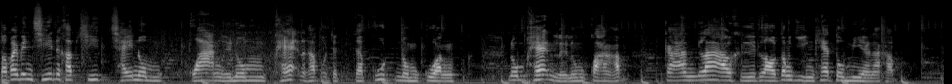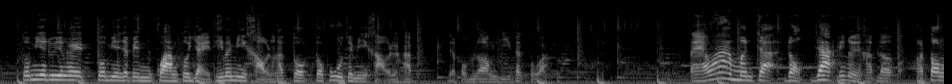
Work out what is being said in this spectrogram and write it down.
ต่อไปเป็นชีสนะครับชีสใช้นมกวางหรือนมแพะนะครับจะจะพูดนมกวางนมแพะหรือนมกวางครับ การล่าคือเราต้องยิงแค่ตัวเมียนะครับ ตัวเมียดูยังไงตัวเมียจะเป็นกวางตัวใหญ่ที่ไม่มีเขานะครับ ตัวตัวผู้จะมีเขานะครับ เดี๋ยวผมลองยิงสักตัว แต่ว่ามันจะดรอปยากนิดหน่อยครับเราก็ต้อง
